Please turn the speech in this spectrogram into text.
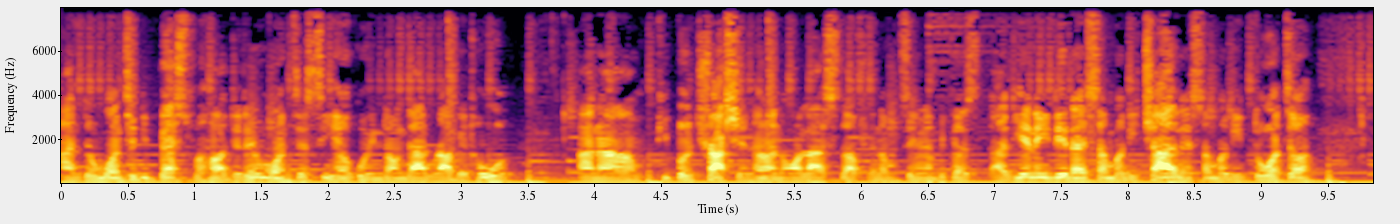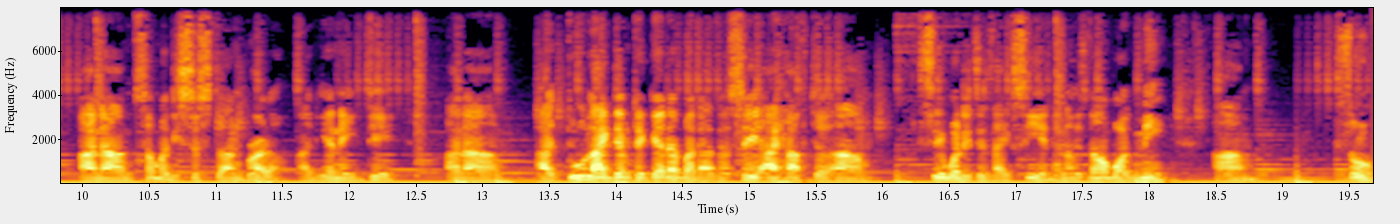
and they wanted the best for her. They didn't want to see her going down that rabbit hole and um, people trashing her and all that stuff. You know what I'm saying? Because at the end of the day, that's somebody's child, that's somebody's daughter, and um, somebody's sister and brother. At the end of the day, and um, I do like them together. But as I say, I have to um, see what it is I see. You know, it's not about me. Um, so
